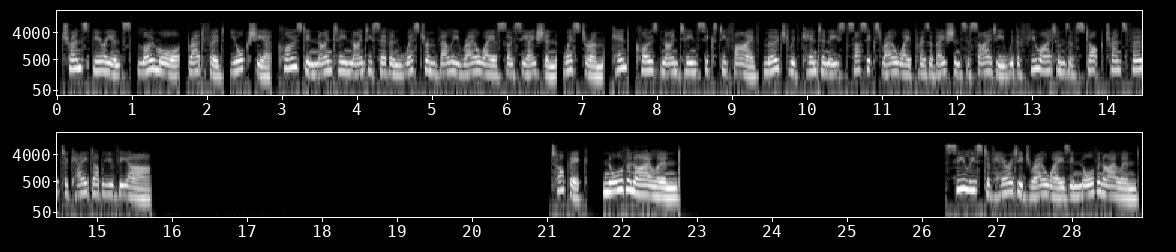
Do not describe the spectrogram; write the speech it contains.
Transperience, Low Moor, Bradford, Yorkshire, closed in 1997 Westerham Valley Railway Association, Westerham, Kent, closed 1965 merged with Kent and East Sussex Railway Preservation Society with a few items of stock transferred to KWVR. Northern Ireland See List of heritage railways in Northern Ireland.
